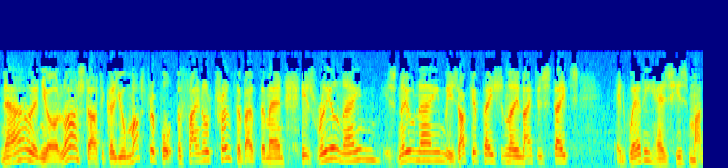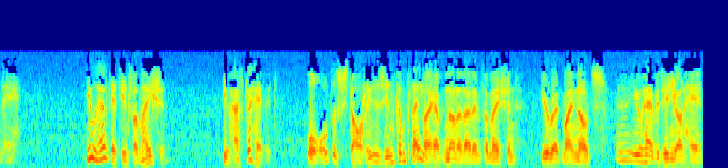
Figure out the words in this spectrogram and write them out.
Now, in your last article, you must report the final truth about the man his real name, his new name, his occupation in the United States, and where he has his money. You have that information. You have to have it. Or the story is incomplete. I have none of that information. You read my notes. Uh, you have it in your head.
